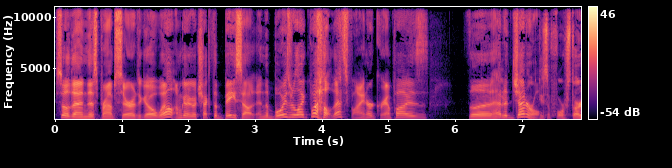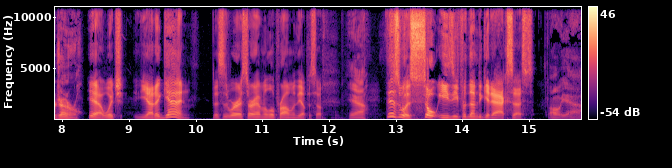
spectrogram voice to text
So then this prompts Sarah to go. Well, I'm gonna go check the base out, and the boys are like, "Well, that's fine. Our grandpa is the head of general." He's a four star general. Yeah, which yet again, this is where I started having a little problem with the episode. Yeah. This was so easy for them to get access, Oh yeah.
